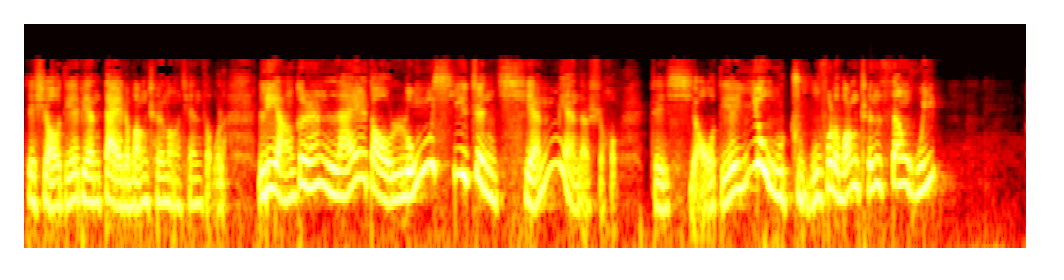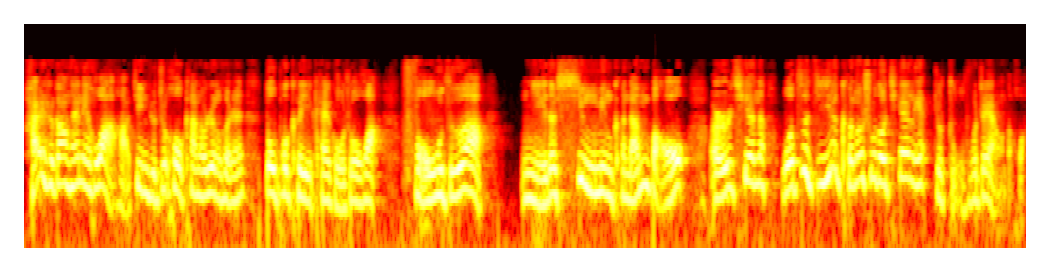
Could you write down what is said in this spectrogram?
这小蝶便带着王晨往前走了。两个人来到龙溪镇前面的时候，这小蝶又嘱咐了王晨三回，还是刚才那话哈，进去之后看到任何人都不可以开口说话，否则啊。你的性命可难保，而且呢，我自己也可能受到牵连。就嘱咐这样的话，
